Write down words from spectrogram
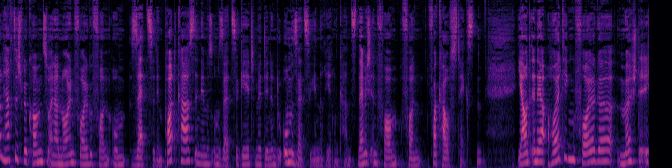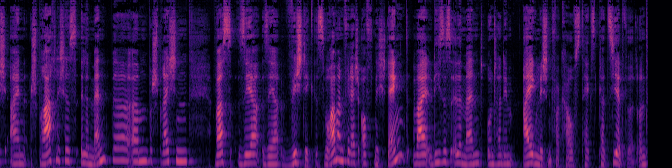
Und herzlich willkommen zu einer neuen Folge von Umsätze, dem Podcast, in dem es um Sätze geht, mit denen du Umsätze generieren kannst, nämlich in Form von Verkaufstexten. Ja, und in der heutigen Folge möchte ich ein sprachliches Element be, ähm, besprechen, was sehr, sehr wichtig ist, woran man vielleicht oft nicht denkt, weil dieses Element unter dem eigentlichen Verkaufstext platziert wird. Und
